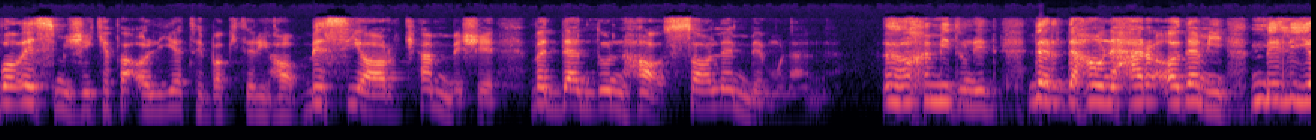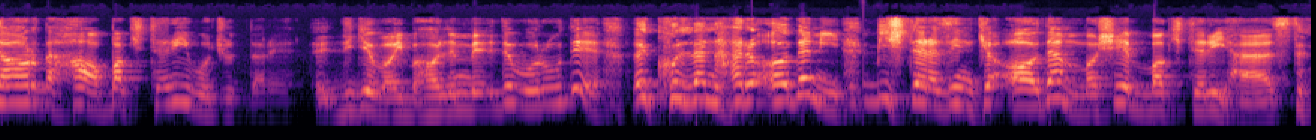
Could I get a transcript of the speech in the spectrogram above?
باعث میشه که فعالیت باکتری ها بسیار کم بشه و دندون ها سالم بمونن. آخه می‌دونید در دهان هر آدمی میلیاردها باکتری وجود داره. دیگه وای به حال معده وروده کلا هر آدمی بیشتر از این که آدم باشه باکتری هست.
